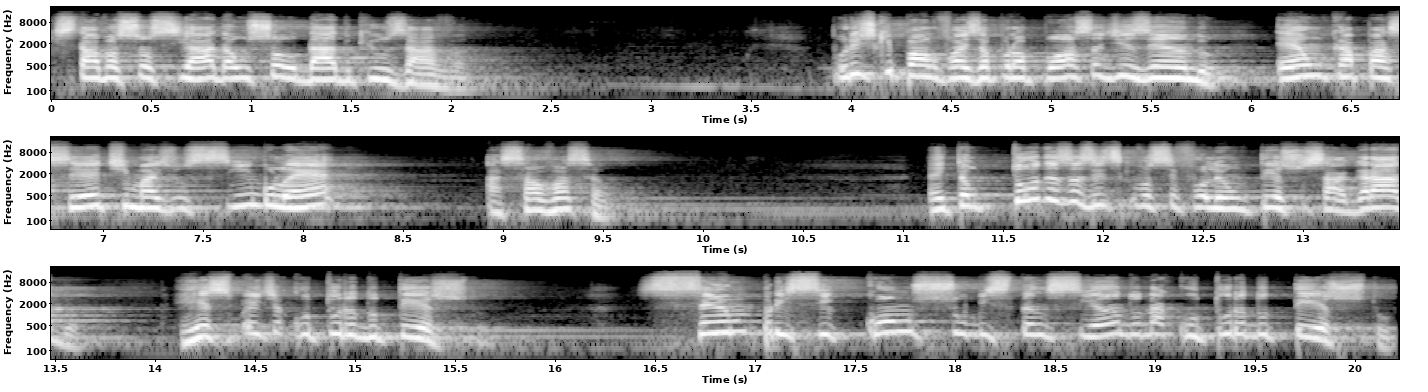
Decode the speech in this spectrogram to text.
que estava associada ao soldado que usava. Por isso que Paulo faz a proposta dizendo: é um capacete, mas o símbolo é a salvação. Então, todas as vezes que você for ler um texto sagrado, Respeite a cultura do texto. Sempre se consubstanciando na cultura do texto.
